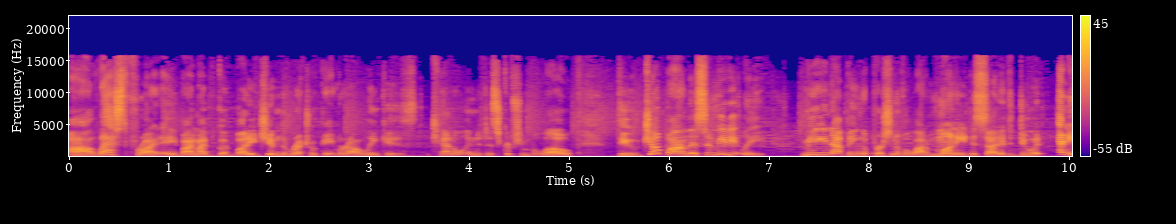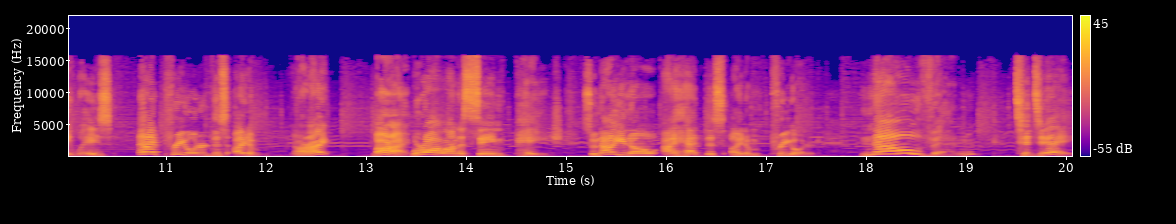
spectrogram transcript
uh, last Friday by my good buddy Jim the Retro Gamer. I'll link his channel in the description below to jump on this immediately. Me, not being a person of a lot of money, decided to do it anyways, and I pre-ordered this item. Alright? Alright, we're all on the same page. So now you know I had this item pre-ordered. Now then, today,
